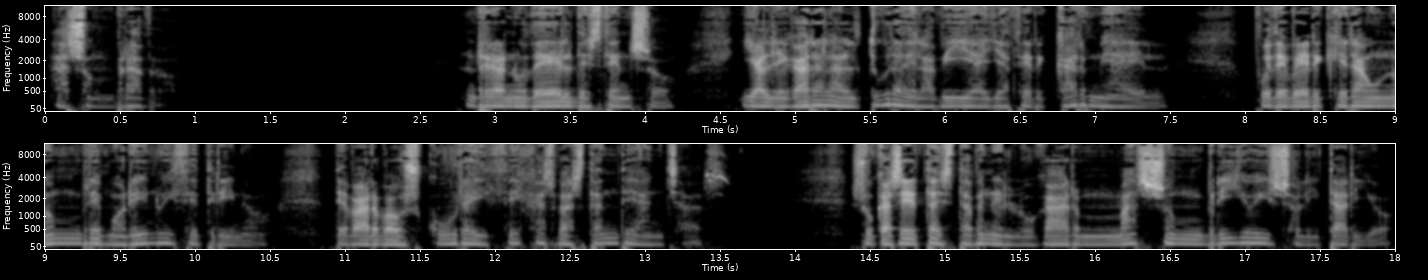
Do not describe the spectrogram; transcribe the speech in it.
asombrado. Reanudé el descenso, y al llegar a la altura de la vía y acercarme a él, pude ver que era un hombre moreno y cetrino, de barba oscura y cejas bastante anchas. Su caseta estaba en el lugar más sombrío y solitario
